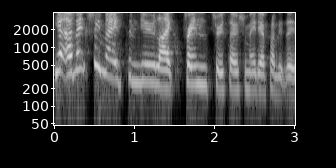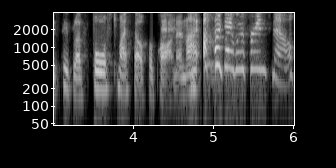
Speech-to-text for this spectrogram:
Yeah, I've actually made some new like friends through social media. Probably those people I've forced myself upon, and I okay, we're friends now.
